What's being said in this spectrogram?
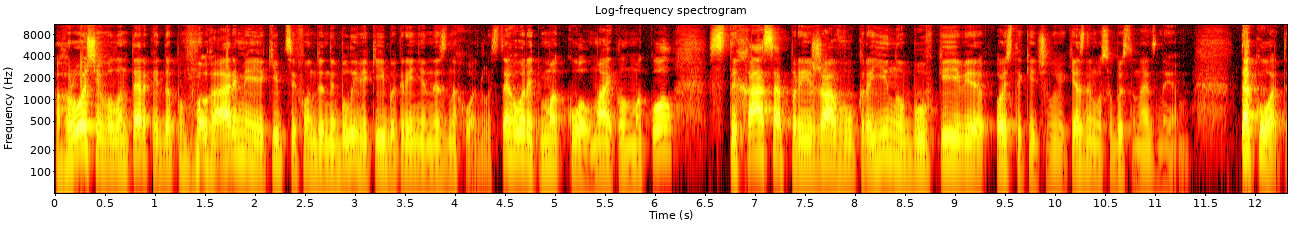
гроші, волонтерка і допомога армії, які б ці фонди не були, в якій би країні не знаходились. Це говорить Макол, Майкл Макол з Техаса приїжджав в Україну, був в Києві. Ось такий чоловік. Я з ним особисто навіть знайомий. Так от,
